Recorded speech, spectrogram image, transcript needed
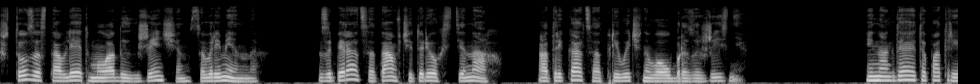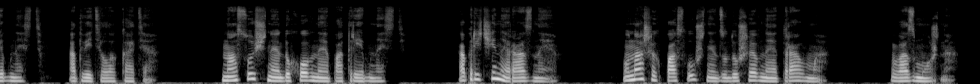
что заставляет молодых женщин, современных, запираться там в четырех стенах, отрекаться от привычного образа жизни? «Иногда это потребность», — ответила Катя. «Насущная духовная потребность. А причины разные. У наших послушниц душевная травма. Возможно.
